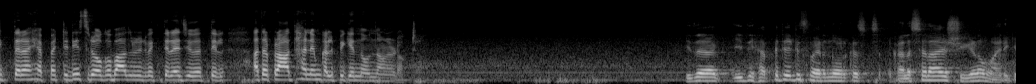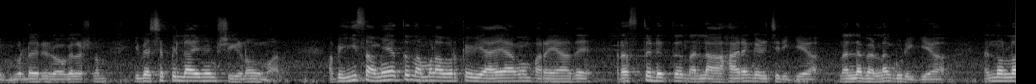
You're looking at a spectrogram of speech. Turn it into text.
ഇത്തരം ഹെപ്പറ്റൈറ്റിസ് രോഗബാധയുള്ള ഒരു വ്യക്തിയുടെ ജീവിതത്തിൽ അത്ര പ്രാധാന്യം കൽപ്പിക്കുന്ന ഒന്നാണ് ഡോക്ടർ ഇത് ഇത് ഹെപ്പറ്റൈറ്റിസ് വരുന്നവർക്ക് കലശലായ ക്ഷീണമായിരിക്കും. ഇവരുടെ ഒരു രോഗലക്ഷണം ഈ വിശപ്പില്ലായ്മയും ക്ഷീണവുമാണ്. അപ്പോൾ ഈ സമയത്ത് നമ്മൾ അവർക്ക് വ്യായാമം പറയാതെ റെസ്റ്റ് എടുത്ത് നല്ല ആഹാരം കഴിച്ചിരിക്കുക നല്ല വെള്ളം കുടിക്കുക എന്നുള്ള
